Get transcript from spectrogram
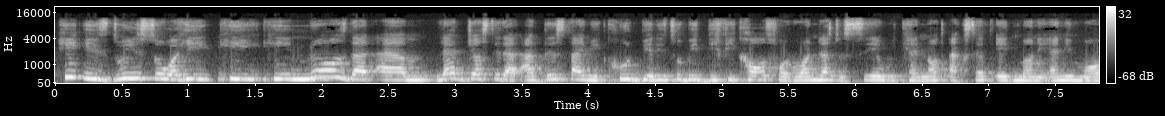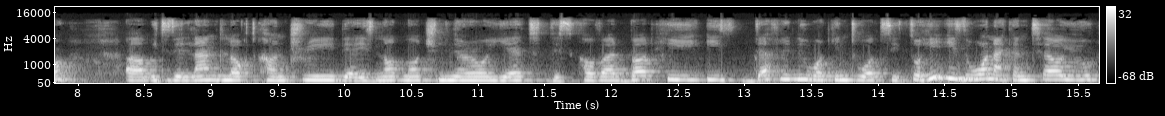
he is doing so. He he he knows that. Um, let's just say that at this time it could be a little bit difficult for Rwanda to say we cannot accept aid money anymore. Um, it is a landlocked country. There is not much mineral yet discovered, but he is definitely working towards it. So he is the one I can tell you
